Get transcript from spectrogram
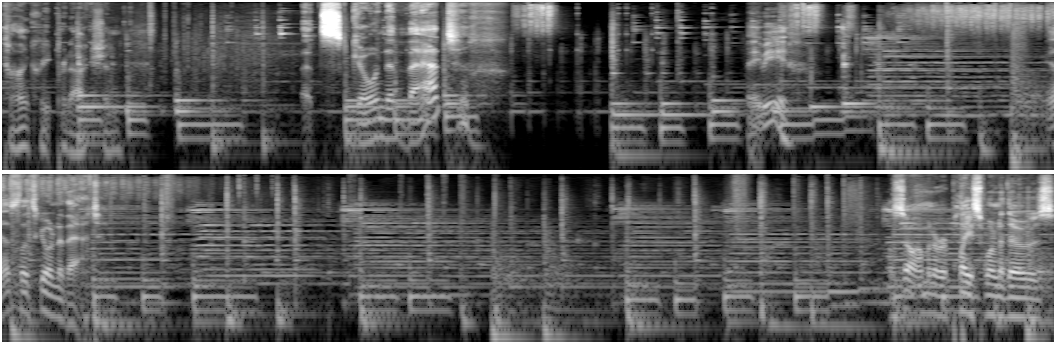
Concrete production. Let's go into that. Maybe? Yes, let's go into that. Also, I'm going to replace one of those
